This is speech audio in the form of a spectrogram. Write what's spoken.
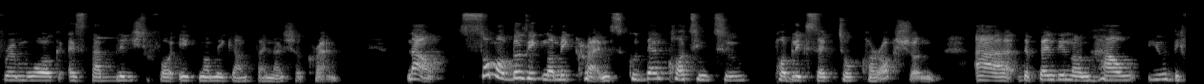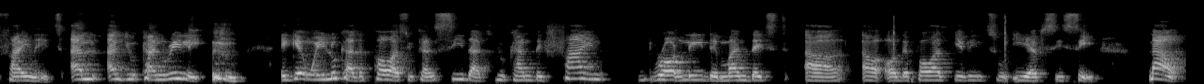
framework established for economic and financial crime. Now, some of those economic crimes could then cut into public sector corruption, uh, depending on how you define it. And, and you can really again, when you look at the powers, you can see that you can define broadly the mandates uh, uh, or the powers given to EFCC. Now,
